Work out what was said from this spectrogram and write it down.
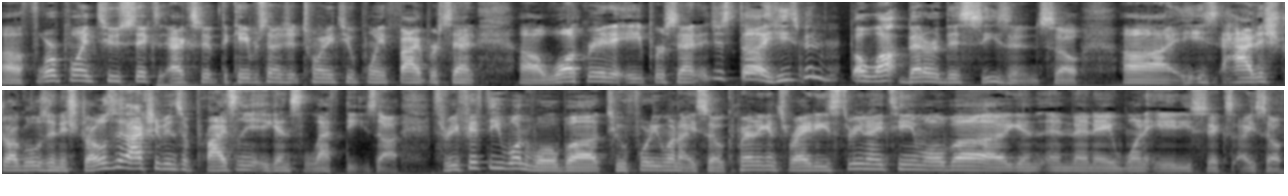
uh, 4.26 xFIP, the K percentage at 22.5%, uh, walk rate at 8%. It just, he's been a lot better this season. So he's had his struggles, and his struggles have actually been surprisingly against lefties. 351 Woba, 241 ISO, compared against righties, 319 Woba, again, and then a 186 ISO.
